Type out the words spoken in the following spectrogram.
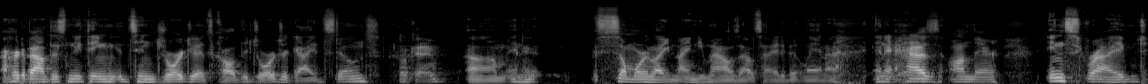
I heard about this new thing. It's in Georgia. It's called the Georgia Guidestones. Okay. um, and it, somewhere like 90 miles outside of Atlanta. And it has on there inscribed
